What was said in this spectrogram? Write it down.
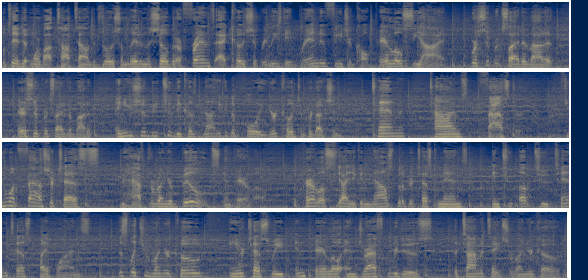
We'll tell you a bit more about TopTal and DigitalOcean later in the show, but our friends at CodeShip released a brand new feature called Parallel CI. We're super excited about it. They're super excited about it. And you should be too, because now you can deploy your code to production 10 times faster. If you want faster tests, you have to run your builds in parallel. With Parallel CI, you can now split up your test commands into up to 10 test pipelines. This lets you run your code and your test suite in parallel and drastically reduce the time it takes to run your code.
